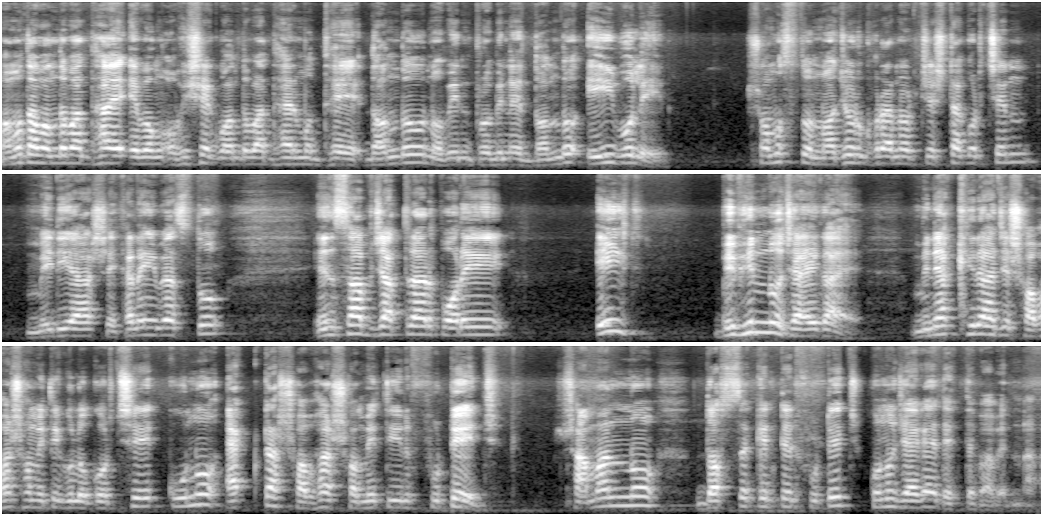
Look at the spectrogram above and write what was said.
মমতা বন্দ্যোপাধ্যায় এবং অভিষেক বন্দ্যোপাধ্যায়ের মধ্যে দ্বন্দ্ব, নবীন প্রবীণের দ্বন্দ্ব, এই বলে সমস্ত নজর ঘোরানোর চেষ্টা করছেন। মিডিয়া সেখানেই ব্যস্ত। ইনসাফ যাত্রার পরে এই বিভিন্ন জায়গায় মীনাক্ষীরা যে সভা সমিতিগুলো করছে, কোনো একটা সভা সমিতির ফুটেজ, সামান্য দশ সেকেন্ডের ফুটেজ কোনো জায়গায় দেখতে পাবেন না।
